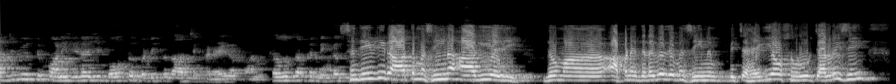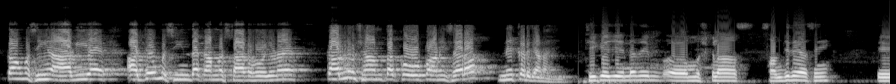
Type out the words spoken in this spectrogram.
ਅੱਜ ਵੀ ਉੱਥੇ ਪਾਣੀ ਜਿਹੜਾ ਜੀ ਬਹੁਤ ਵੱਡੀ ਤਾਦਾਦ 'ਚ ਖੜਾ ਹੈਗਾ ਪਾਣੀ। ਕਦੋਂ ਤੱਕ ਨਿਕਲ? ਸੰਜੀਵ ਜੀ ਰਾਤ ਮਸ਼ੀਨ ਆ ਗਈ ਹੈ ਜੀ। ਜੋ ਆਪਣੇ ਦੜਵੇ ਦੇ ਮਸ਼ੀਨ ਵਿੱਚ ਹੈਗੀ ਆ ਉਹ ਸੰਗਰੂਰ ਚੱਲ ਰਹੀ ਸੀ ਤਾਂ ਉਹ ਮਸ਼ੀਨ ਆ ਗਈ ਹੈ। ਅੱਜ ਉਹ ਮਸ਼ੀਨ ਦਾ ਕੰਮ ਸਟਾਰਟ ਹੋ ਜਾਣਾ ਹੈ। ਕੱਲ ਨੂੰ ਸ਼ਾਮ ਤੱਕ ਉਹ ਪਾਣੀ ਸਾਰਾ ਨਿਕਲ ਜਾਣਾ ਜੀ। ਠੀਕ ਹੈ ਜੀ ਇਹਨਾਂ ਦੇ ਮੁਸ਼ਕਲਾਂ ਸਮਝਦੇ ਹਾਂ ਅਸੀਂ। ਤੇ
